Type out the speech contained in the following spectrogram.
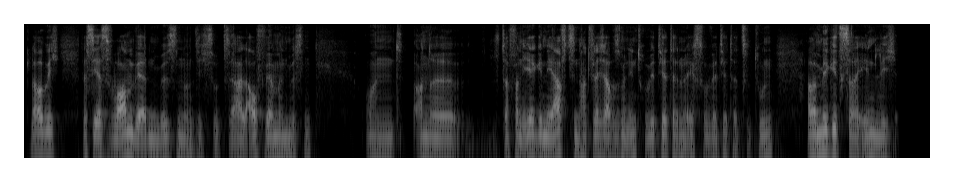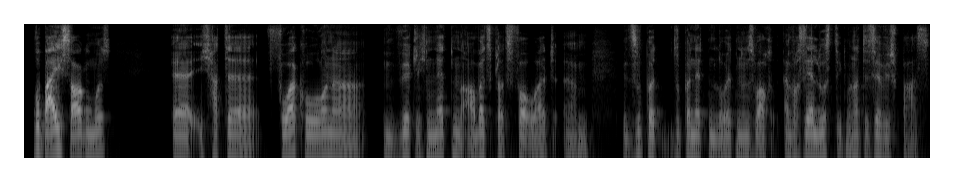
glaube ich, dass sie erst warm werden müssen und sich sozial aufwärmen müssen und andere davon eher genervt sind. Hat vielleicht auch was mit Introvertiertheit und Extrovertiertheit zu tun, aber mir geht es da ähnlich. Wobei ich sagen muss, äh, ich hatte vor Corona einen wirklich netten Arbeitsplatz vor Ort ähm, mit super, super netten Leuten und es war auch einfach sehr lustig. Man hatte sehr viel Spaß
